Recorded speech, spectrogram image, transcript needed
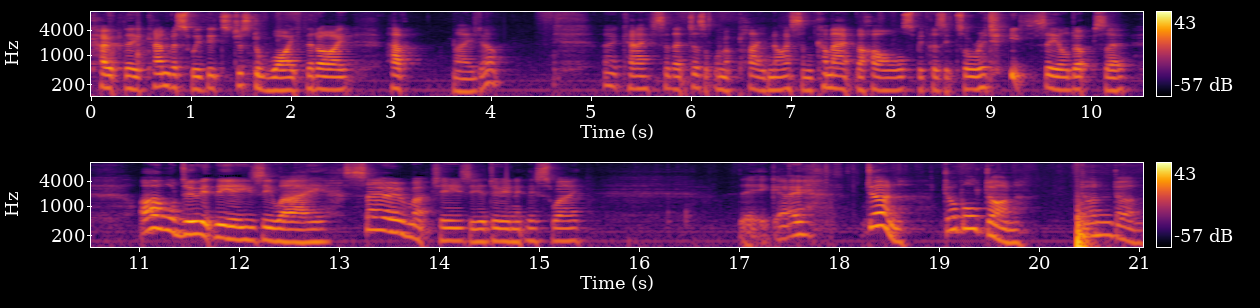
coat the canvas with it's just a white that I have made up. Okay, so that doesn't want to play nice and come out the holes because it's already sealed up. So I will do it the easy way. So much easier doing it this way. There you go. done. Double done. Done, done.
